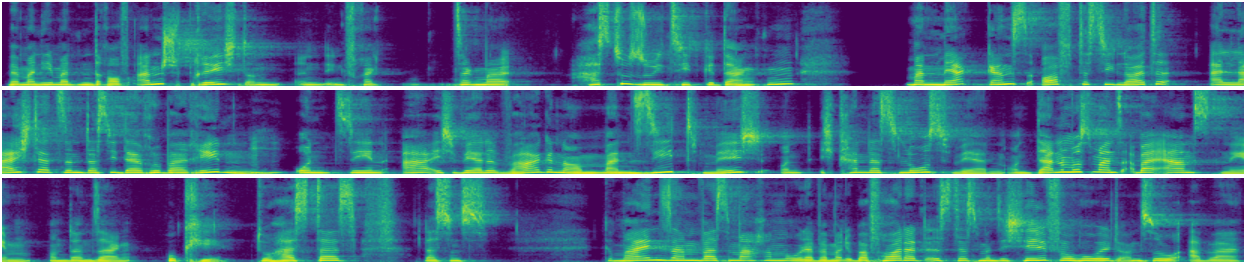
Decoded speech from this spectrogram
Wenn man jemanden darauf anspricht und, und ihn fragt, sag mal, hast du Suizidgedanken? Man merkt ganz oft, dass die Leute erleichtert sind, dass sie darüber reden und sehen, ah, ich werde wahrgenommen, man sieht mich und ich kann das loswerden. Und dann muss man es aber ernst nehmen und dann sagen, okay, du hast das, lass uns gemeinsam was machen oder wenn man überfordert ist, dass man sich Hilfe holt und so. Aber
